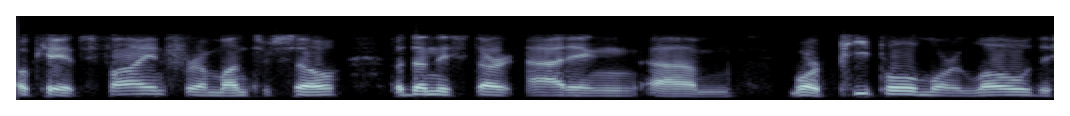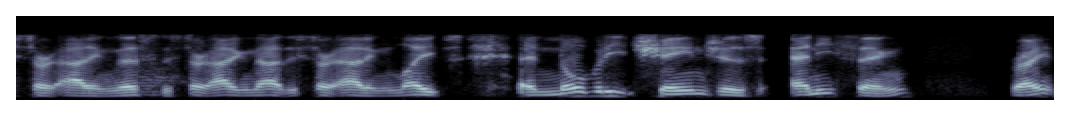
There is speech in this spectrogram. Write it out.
okay, it's fine for a month or so, but then they start adding um, more people, more load. They start adding this, they start adding that, they start adding lights, and nobody changes anything, right?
